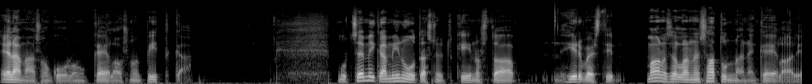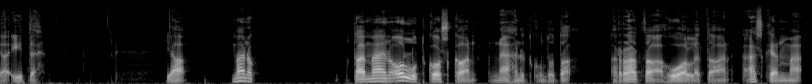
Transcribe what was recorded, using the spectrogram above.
elämääsi on kuulunut keilaus noin pitkään. Mutta se, mikä minua tässä nyt kiinnostaa hirveästi, mä olen sellainen satunnainen keilailija itse. Ja mä en, ole, tai mä en ollut koskaan nähnyt, kun tota rataa huolletaan. Äsken mä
